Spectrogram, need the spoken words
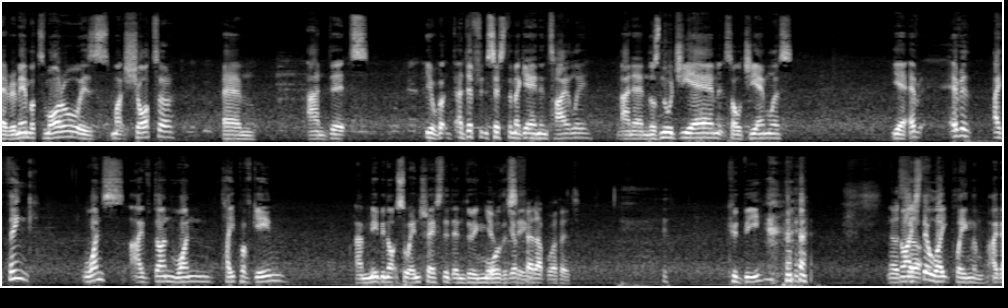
uh, Remember Tomorrow is much shorter. Um, and it's you've got a different system again entirely. And um, there's no GM, it's all GMless. Yeah, every, every, I think once I've done one type of game, I'm maybe not so interested in doing more you're, of the you're same. fed up with it. Could be. No, No, I still like playing them. I,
